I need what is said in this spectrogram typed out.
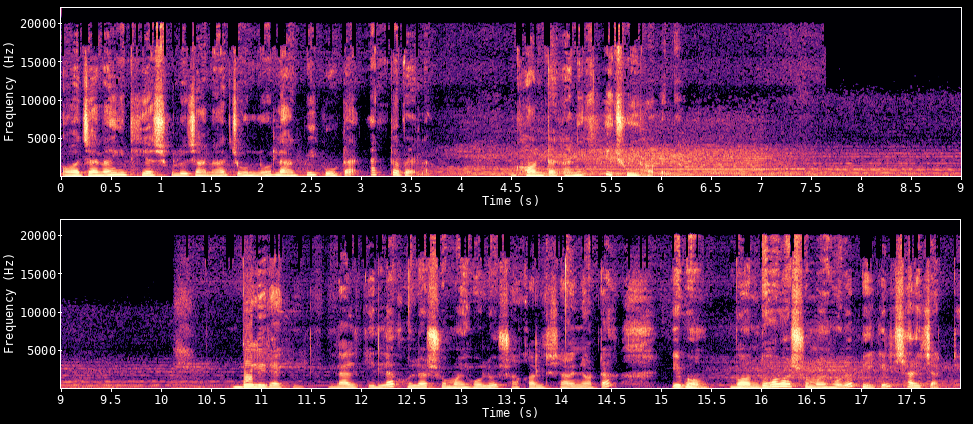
অজানা ইতিহাসগুলো জানার জন্য লাগবে গোটা একটা বেলা। ঘণ্টাখানেক কিছুই হবে না। বলে রাখি, লালকেল্লা খোলার সময় হলো সকাল সাড়ে নটা এবং বন্ধ হওয়ার সময় হলো বিকেল সাড়ে চারটে।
